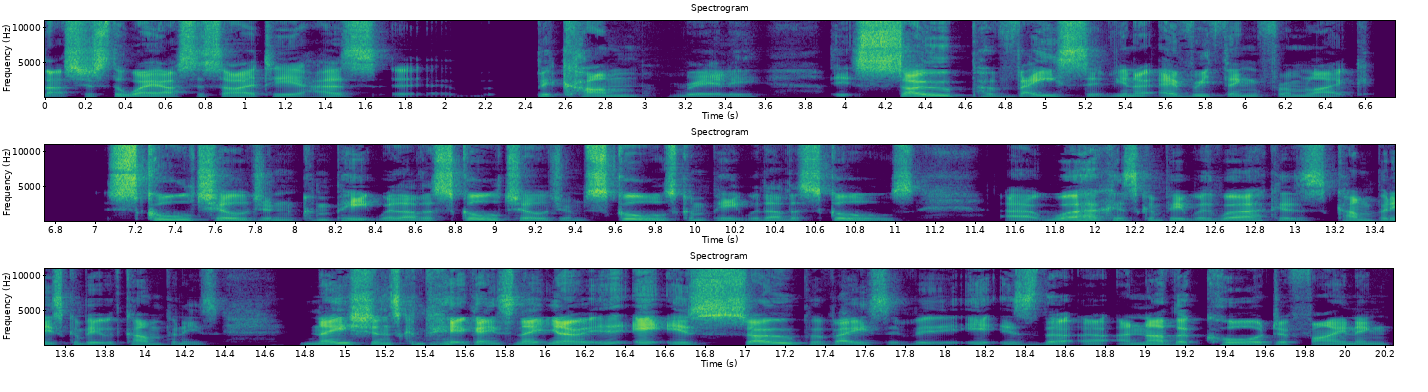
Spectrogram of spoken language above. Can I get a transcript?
that's just the way our society has uh, become really it's so pervasive. You know, everything from like school children compete with other school children, schools compete with other schools, uh, workers compete with workers, companies compete with companies, nations compete against. You know, it, it is so pervasive. it, it is the uh, another core defining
